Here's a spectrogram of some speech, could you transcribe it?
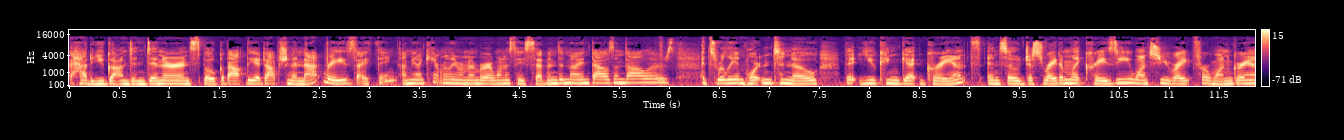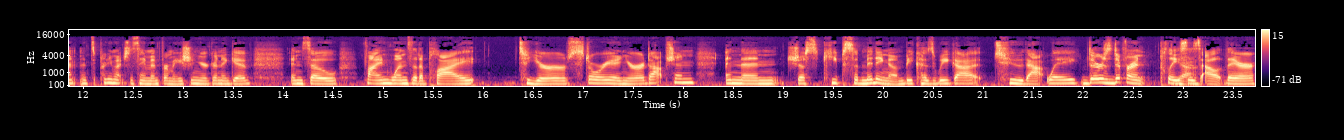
had a Ugandan dinner and spoke about the adoption, and that raised, I think, I mean, I can't really remember. I want to say seven to nine thousand dollars. It's really important to know that you can get grants, and so just write them like crazy. Once you write for one grant, it's pretty much the same information you're going to give, and so find ones that apply to your story and your adoption and then just keep submitting them because we got two that way there's different places Yeah. out there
